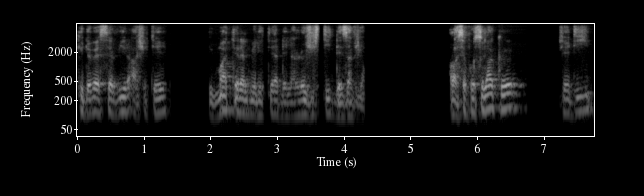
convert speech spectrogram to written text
qui devaient servir à acheter du matériel militaire, de la logistique des avions. Alors c'est pour cela que j'ai dit,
